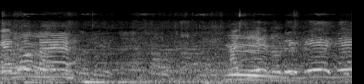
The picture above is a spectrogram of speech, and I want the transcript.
แกนห้องเลยอะเย่ดูดิเย่เย่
